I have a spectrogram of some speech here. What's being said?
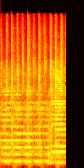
Música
